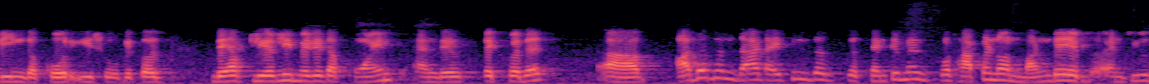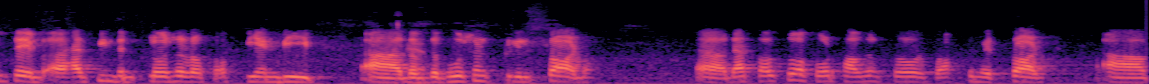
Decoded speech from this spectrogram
being the core issue because they have clearly made it a point and they'll stick with it. other than that, I think the, the sentiments, what happened on Monday and Tuesday has been the closure of, of PNB, the, yeah. the Bhushan Steel fraud. Uh, that's also a 4,000 crore approximate fraud uh,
